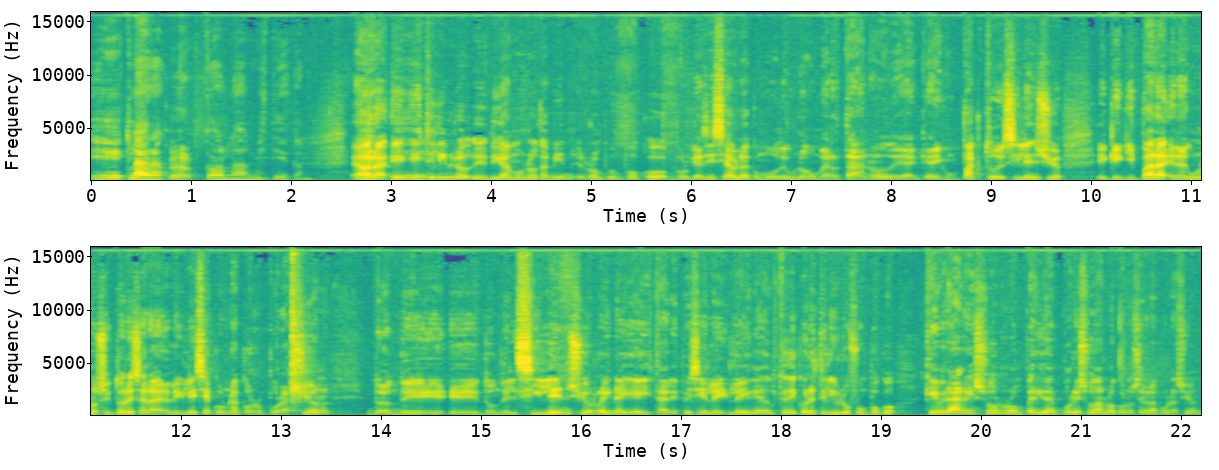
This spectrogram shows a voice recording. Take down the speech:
Eh, claro, con la amnistía Campo. Ahora, este, eh, este libro, eh, digamos, ¿no? También rompe un poco, porque allí se habla como de una humertad, ¿no? De que hay un pacto de silencio que equipara en algunos sectores a la, a la iglesia con una corporación donde, eh, donde el silencio reina y ahí está la especie. La, la, idea de ustedes con este libro fue un poco quebrar eso, romper y por eso darlo a conocer a la población.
